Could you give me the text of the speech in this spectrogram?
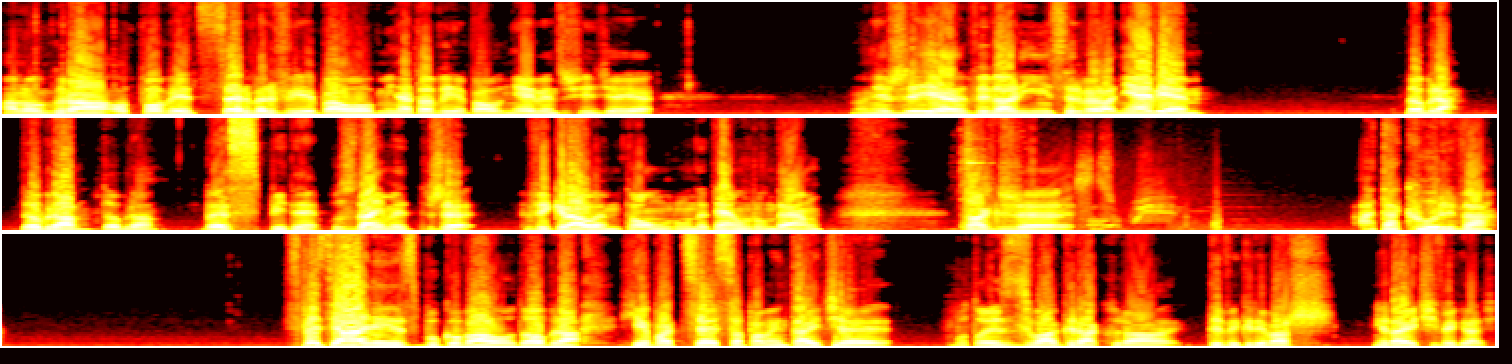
Halo, gra, odpowiedz. Serwer wyjebało, mineta wyjebało. Nie wiem, co się dzieje. No nie żyje, wywalili serwera, nie wiem. Dobra, dobra, dobra. Bez speedy uznajmy, że wygrałem tą rundę, tę rundę. Także... A ta kurwa! Specjalnie je zbugowało, dobra. Chyba Cesa, pamiętajcie, bo to jest zła gra, która gdy wygrywasz, nie daje ci wygrać.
